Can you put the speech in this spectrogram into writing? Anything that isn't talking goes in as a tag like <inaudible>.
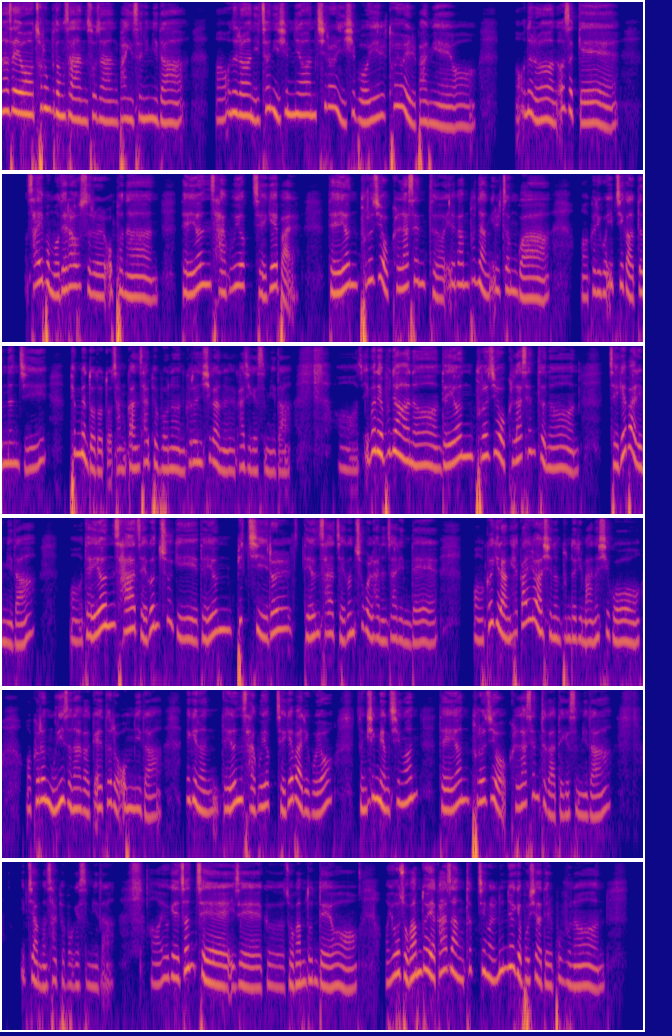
안녕하세요. 초롱부동산 소장 방희선입니다. 어, 오늘은 2020년 7월 25일 토요일 밤이에요. 어, 오늘은 어저께 사이버 모델하우스를 오픈한 대연 4구역 재개발, 대연 푸르지오 클라센트 일반 분양 일정과 어, 그리고 입지가 어떻는지 평면도도 또 잠깐 살펴보는 그런 시간을 가지겠습니다. 어, 이번에 분양하는 대연 푸르지오 클라센트는 재개발입니다. 어, 대연사 재건축이 대연 피치를 대연사 재건축을 하는 자리인데 어, 거기랑 헷갈려 하시는 분들이 많으시고 어, 그런 문의 전화가 꽤 들어옵니다. 여기는 대연 4구역 재개발이고요. 정식 명칭은 대연 프로지오 클라센터가 되겠습니다. 입지 한번 살펴보겠습니다. 어, 요게 전체 이제 그 조감도인데요. 어, 요 조감도의 가장 특징을 눈여겨보셔야 될 부분은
